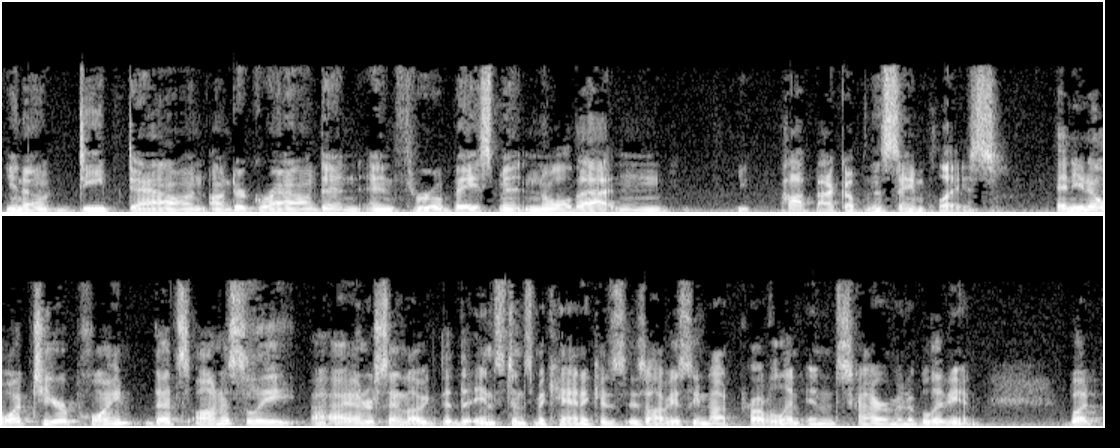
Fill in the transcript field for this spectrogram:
you know, deep down underground and and through a basement and all that, and you pop back up in the same place. And you know what? To your point, that's honestly, I understand like the, the instance mechanic is, is obviously not prevalent in Skyrim and Oblivion, but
